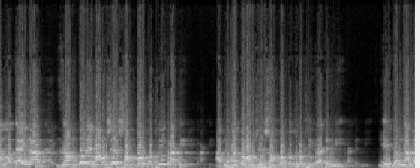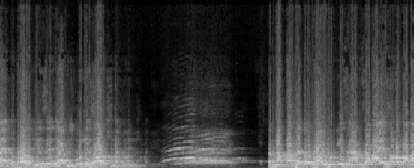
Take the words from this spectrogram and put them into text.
আল্লাহ দেয় না, যে অন্তরে মানুষের সম্পর্ক ঠিক রাখে। আপনি হয়তো মানুষের সম্পর্কগুলো ঠিক রাখেননি। এই জন্য আল্লাহ এত ভয় দিয়েছে যে আপনি বলে যাওয়ার সময় পেলেন না। কারণ আপনার ভেতরে ভয় ঢুকিয়েছে হামজা না এই জনতা না,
